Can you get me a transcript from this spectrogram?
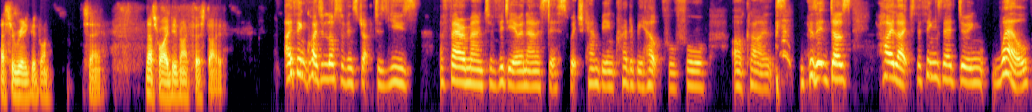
that's a really good one. So that's what I did when I first started. I think quite a lot of instructors use a fair amount of video analysis, which can be incredibly helpful for our clients because it does highlight the things they're doing well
